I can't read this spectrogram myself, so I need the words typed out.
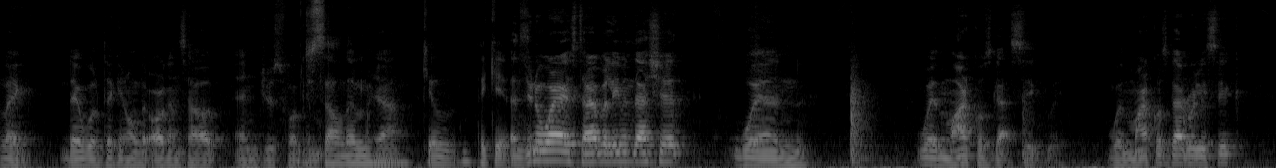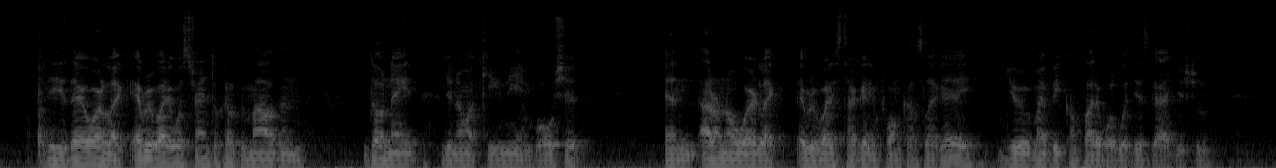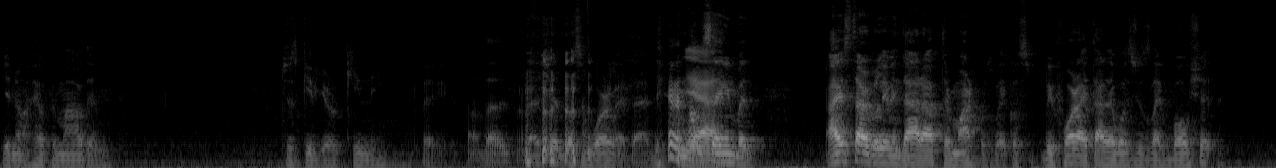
Like they will taking all the organs out and just fucking sell them. Yeah. Kill the kids. And you know where I started believing that shit? When when Marcos got sick. When Marcos got really sick, the, they were like everybody was trying to help him out and donate, you know, a kidney and bullshit. And I don't know where like everybody started getting phone calls like, hey, you might be compatible with this guy. You should, you know, help him out and just give your kidney. Like no, that, that shit doesn't work like that. You know what I'm saying? But I started believing that after Marcos way, because before I thought it was just like bullshit,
